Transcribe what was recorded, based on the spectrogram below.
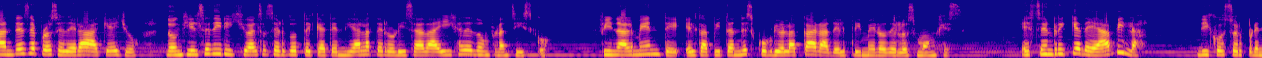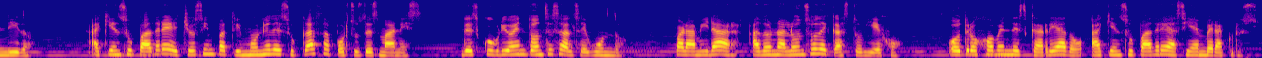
Antes de proceder a aquello, don Gil se dirigió al sacerdote que atendía a la aterrorizada hija de don Francisco. Finalmente, el capitán descubrió la cara del primero de los monjes. Es Enrique de Ávila, dijo sorprendido, a quien su padre echó sin patrimonio de su casa por sus desmanes. Descubrió entonces al segundo, para mirar a don Alonso de Castoviejo, otro joven descarriado a quien su padre hacía en Veracruz.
